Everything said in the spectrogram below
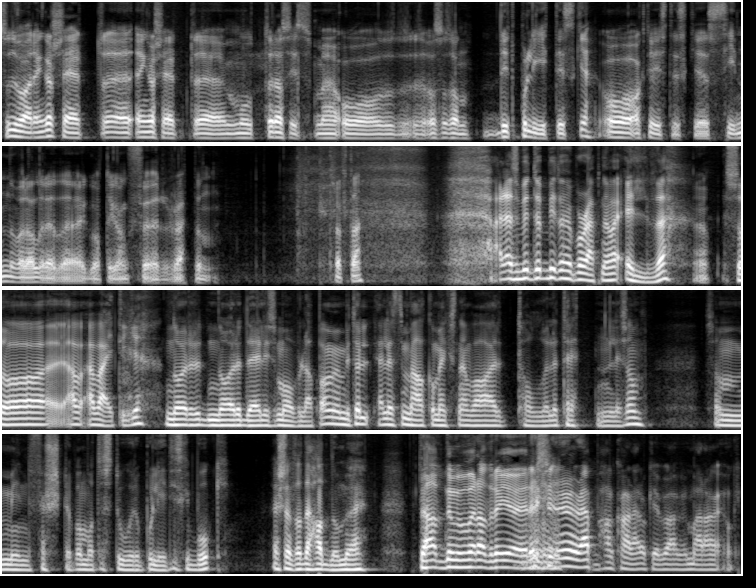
Så du var engasjert, eh, engasjert eh, mot rasisme og også sånn Ditt politiske og aktivistiske sinn var allerede godt i gang før rappen traff deg? Jeg begynte, begynte, å høre på rap da jeg var 11, ja. så jeg, jeg veit ikke når, når, det liksom overlappa. Men jeg, jeg, leste Malcolm X da jeg var 12 eller 13, liksom. Som min første på en måte store politiske bok. Jeg skjønte at det hadde noe med det hadde noe med hverandre å gjøre. Rap, han karen her, ok, hvem er han? Ok,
